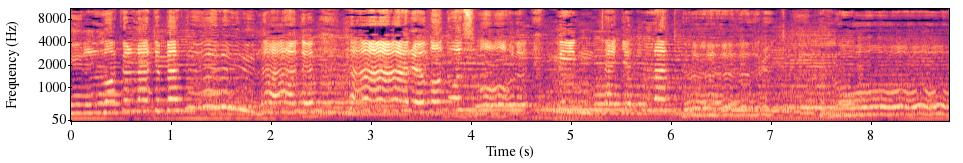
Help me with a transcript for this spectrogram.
csillag lett belőled, elvadazol, mint egy letört rózsa.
